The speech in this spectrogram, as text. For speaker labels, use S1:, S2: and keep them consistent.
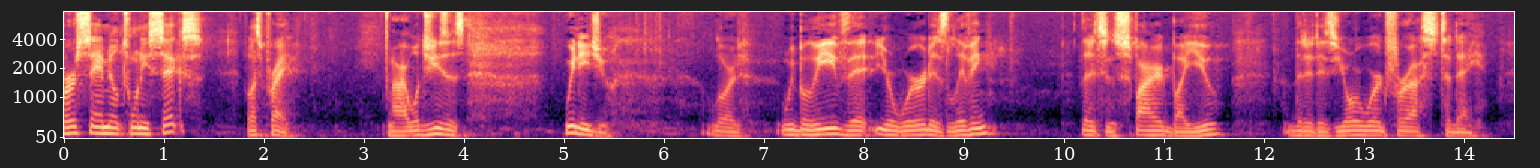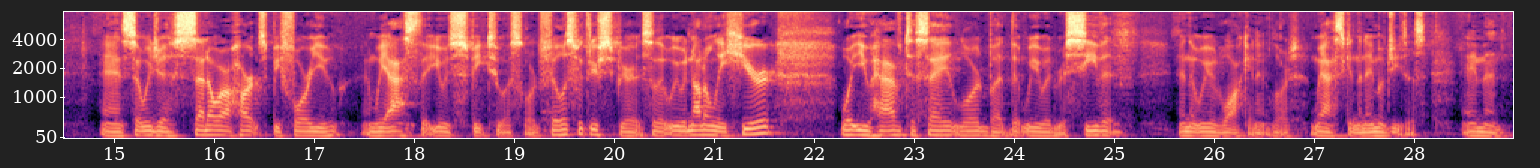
S1: 1 Samuel 26. Let's pray. All right, well, Jesus, we need you. Lord, we believe that your word is living, that it's inspired by you, that it is your word for us today. And so we just settle our hearts before you and we ask that you would speak to us, Lord. Fill us with your spirit so that we would not only hear what you have to say, Lord, but that we would receive it and that we would walk in it, Lord. We ask in the name of Jesus. Amen.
